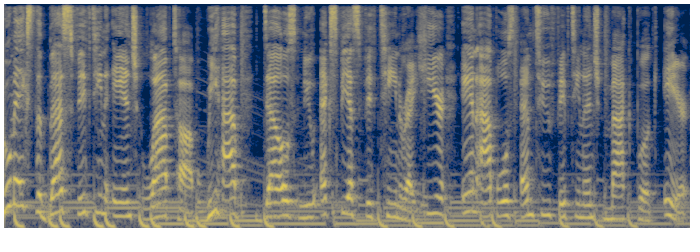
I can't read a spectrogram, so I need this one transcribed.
Who makes the best 15 inch laptop? We have Dell's new XPS 15 right here and Apple's M2 15-inch MacBook Air.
